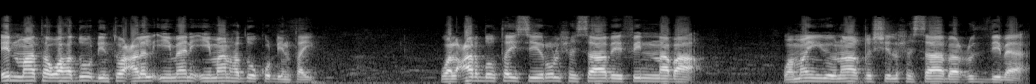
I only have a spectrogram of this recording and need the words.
In maata waa hadduu dhinto cala aliimaani iimaan hadduu ku dhintay. Waalcardu taysiiru lxisaabi fi nnaba. Waman yunaaqish ilxisaaba cudiba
